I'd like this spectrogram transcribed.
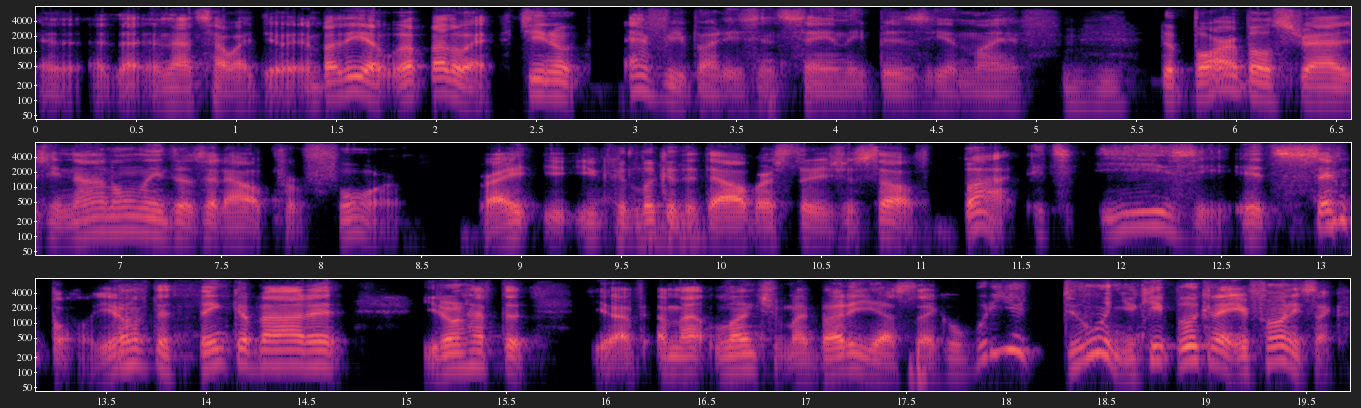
and, and that's how I do it. And by the well, by the way, Gino, everybody's insanely busy in life. Mm-hmm. The barbell strategy not only does it outperform, right? You, you could look at the mm-hmm. Dalbar studies yourself, but it's easy. It's simple. You don't have to think about it. You don't have to. You know, I'm at lunch with my buddy yesterday. I go, "What are you doing? You keep looking at your phone." He's like,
